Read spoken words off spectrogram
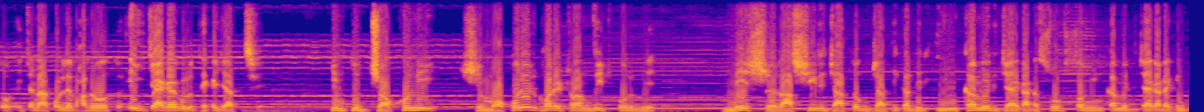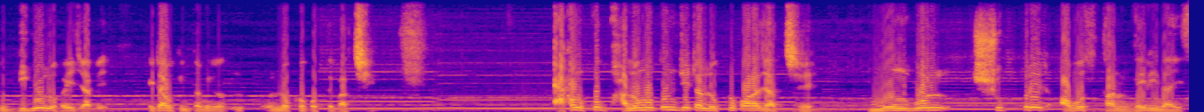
তো, এটা না করলে ভালো হতো, এই জায়গাগুলো থেকে যাচ্ছে। কিন্তু যখনই সে মকরের ঘরে ট্রানজিট করবে মেষ রাশির জাতক জাতিকাদের ইনকামের জায়গাটা সোর্স অফ ইনকামের জায়গাটা কিন্তু দ্বিগুণ হয়ে যাবে, এটাও কিন্তু আমি লক্ষ্য করতে পারছি। এখন খুব ভালো মতন যেটা লক্ষ্য করা যাচ্ছে, মঙ্গল শুক্রের অবস্থান ভেরি নাইস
